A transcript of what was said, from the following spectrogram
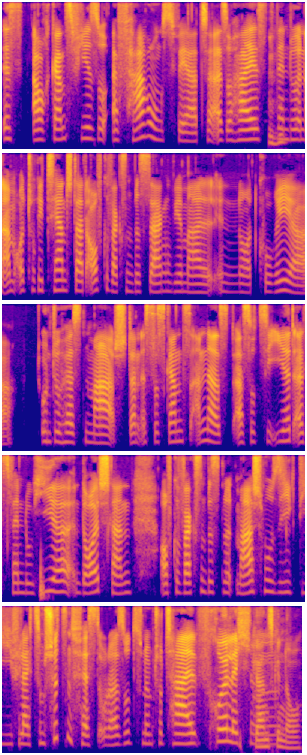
ist auch ganz viel so Erfahrungswerte. Also heißt, mhm. wenn du in einem autoritären Staat aufgewachsen bist, sagen wir mal in Nordkorea, und du hörst Marsch, dann ist das ganz anders assoziiert, als wenn du hier in Deutschland aufgewachsen bist mit Marschmusik, die vielleicht zum Schützenfest oder so zu einem total fröhlichen ganz genau.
